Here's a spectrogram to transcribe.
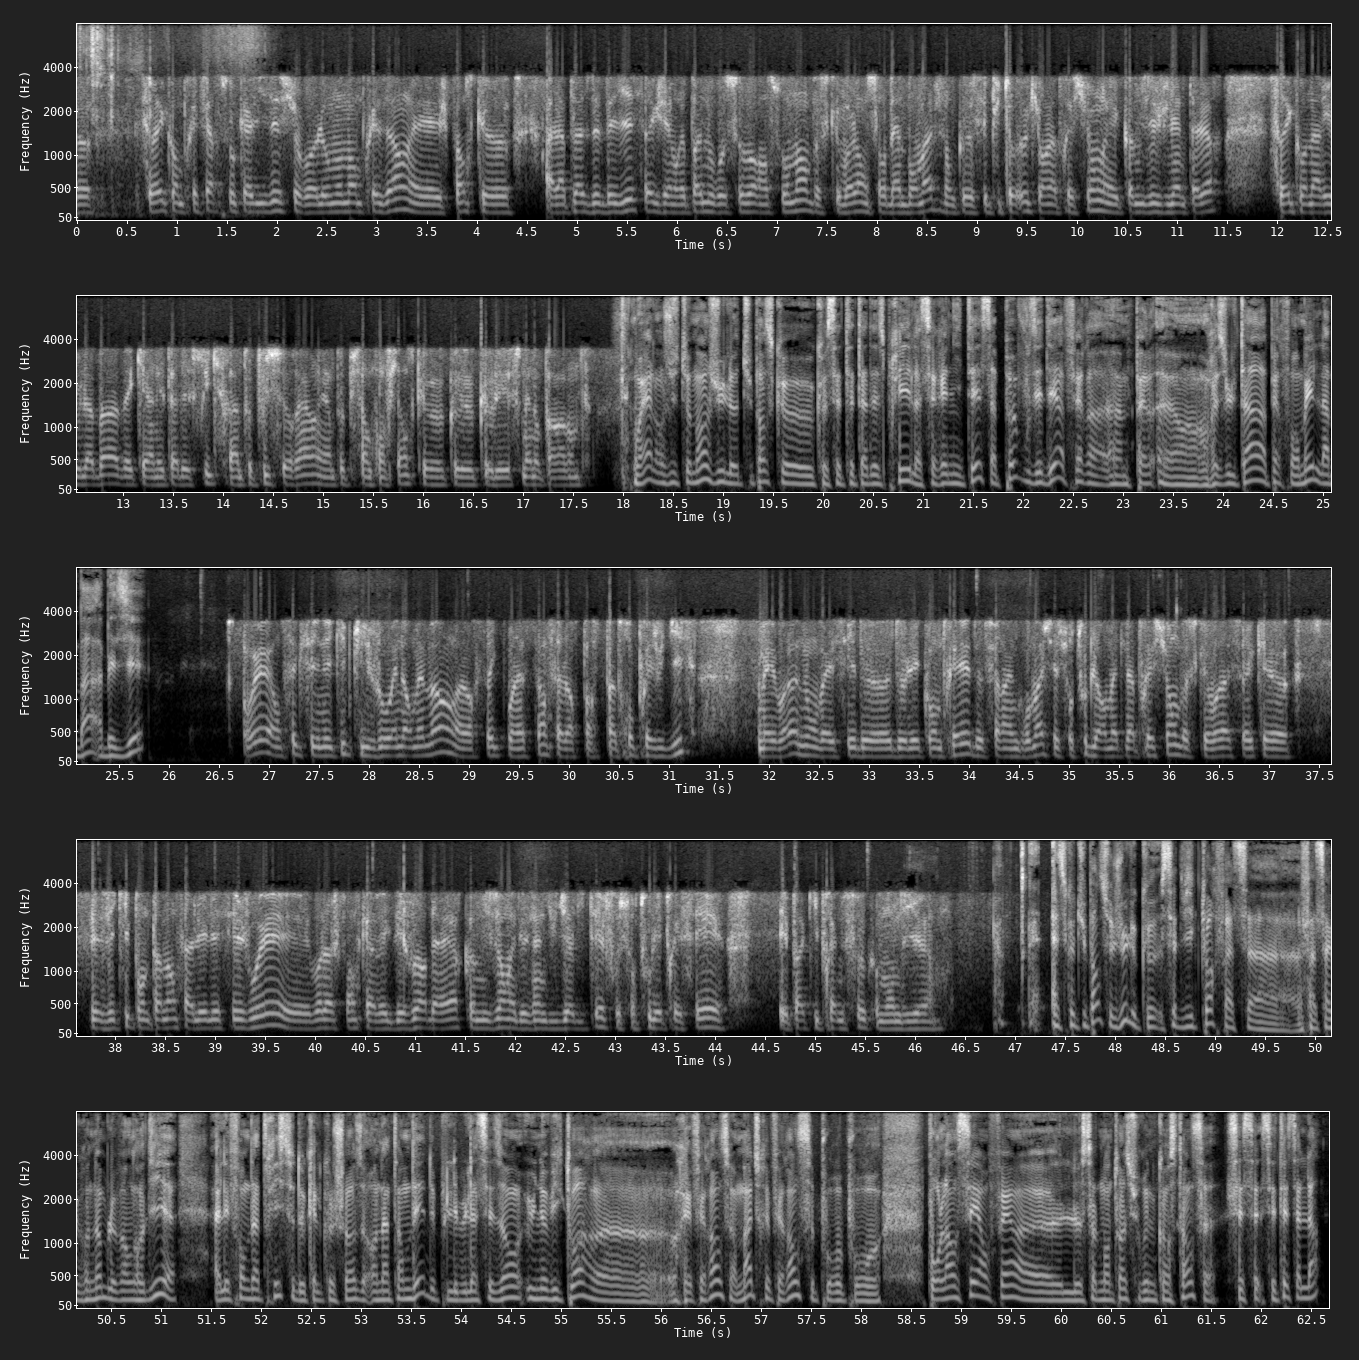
c'est vrai qu'on préfère se focaliser sur le moment présent et je pense que à la place de Béziers, c'est vrai que j'aimerais pas nous recevoir en ce moment parce que voilà, on sort d'un bon match, donc euh, c'est plutôt eux qui ont la pression et comme disait Julien tout à l'heure, c'est vrai qu'on arrive là-bas avec un état d'esprit qui serait un peu plus serein et un peu plus en confiance que, les semaines auparavant. Ouais, alors justement, Jules, tu penses que, cet état d'esprit, la sérénité, ça peut vous aider à faire un, un résultat, à performer là-bas à Béziers? Oui, on sait que c'est une équipe qui joue énormément. Alors c'est vrai que pour l'instant, ça leur porte pas trop préjudice. Mais voilà, nous, on va essayer de, de, les contrer, de faire un gros match et surtout de leur mettre la pression parce que voilà, c'est vrai que les équipes ont tendance à les laisser jouer. Et voilà, je pense qu'avec des joueurs derrière comme ils ont et des individualités, il faut surtout les presser et pas qu'ils prennent feu, comme on dit. Est-ce que tu penses, Jules, que cette victoire face à, face à Grenoble le vendredi, elle est fondatrice de quelque chose? On attendait depuis le début de la saison une victoire euh, référence, un match référence pour, pour, pour lancer enfin euh, le Stade Montois sur une constance. C'était celle-là?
